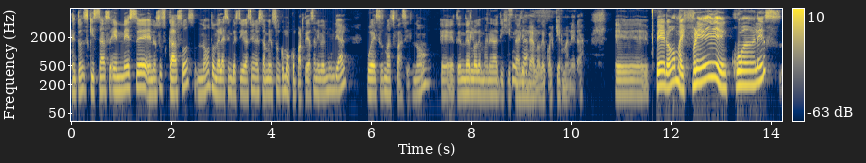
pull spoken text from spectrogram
Entonces, quizás en, ese, en esos casos, ¿no? Donde las investigaciones también son como compartidas a nivel mundial, pues es más fácil, ¿no? Eh, tenerlo de manera digital y leerlo de cualquier manera. Eh, pero, my friend, ¿cuáles,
